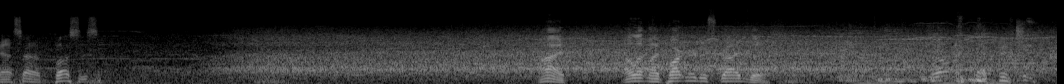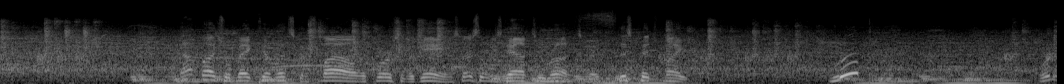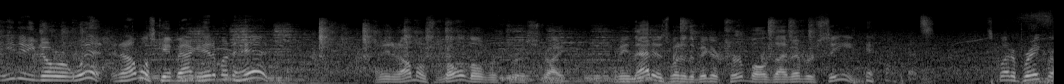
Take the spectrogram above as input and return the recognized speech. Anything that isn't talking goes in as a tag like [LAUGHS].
outside of buses. All right, I'll let my partner describe this. Well, [LAUGHS] not much will make Tim Lincecum smile in the course of a game, especially when he's down two runs. But this pitch might. Whoop! Where, he didn't even know where it went, and it almost came back and hit him on the head. I mean, it almost rolled over for a strike. I mean, that is one of the bigger curveballs I've ever seen. [LAUGHS] It's quite a break.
